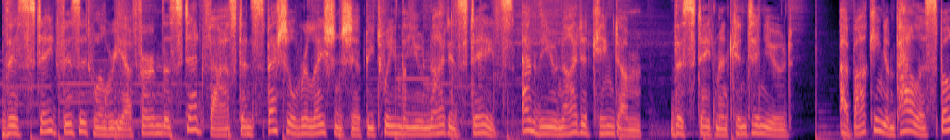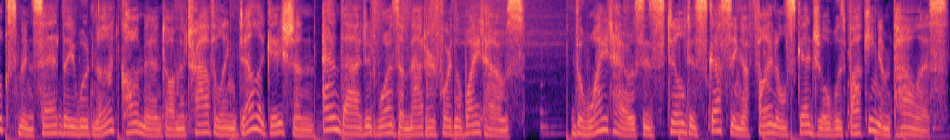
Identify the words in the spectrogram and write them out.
This state visit will reaffirm the steadfast and special relationship between the United States and the United Kingdom, the statement continued. A Buckingham Palace spokesman said they would not comment on the traveling delegation and that it was a matter for the White House. The White House is still discussing a final schedule with Buckingham Palace.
